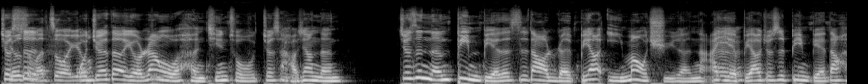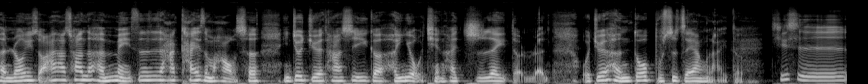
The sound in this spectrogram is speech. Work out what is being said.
有，有什么作用？我觉得有让我很清楚，就是好像能。就是能辨别的知道人，不要以貌取人呐，啊，也不要就是辨别到很容易说啊，他穿的很美，甚至他开什么好车，你就觉得他是一个很有钱还之类的人。我觉得很多不是这样来的。其实，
